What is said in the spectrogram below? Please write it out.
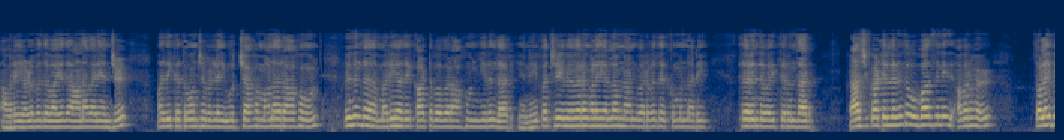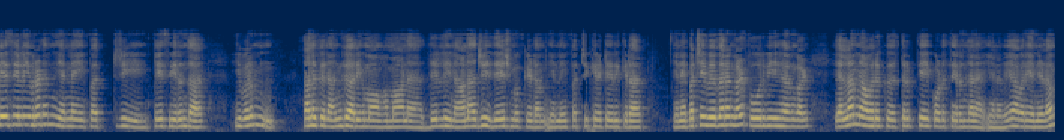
அவரை எழுபது வயது ஆனவர் என்று மதிக்க தோன்றவில்லை. உற்சாகமானவராகவும் மிகுந்த மரியாதை காட்டுபவராகவும் இருந்தார். என்னை பற்றிய விவரங்களை எல்லாம் நான் வருவதற்கு முன்னரே தெரிந்து வைத்திருந்தார். ராஜ்காட்டிலிருந்து உபாசினி அவர்கள் தொலைபேசியில் இவரிடம் என்னை பற்றி பேசியிருந்தார். இவரும் தனக்கு நன்கு அறிமுகமான தில்லி நானாஜி தேஷ்முக்கிடம் என்னை பற்றி கேட்டிருக்கிறார். என்னை பற்றிய விவரங்கள் பூர்வீகங்கள் எல்லாம் அவருக்கு திருப்தியை கொடுத்து இருந்தன எனவே அவர் என்னிடம்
